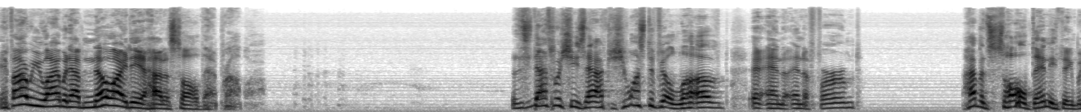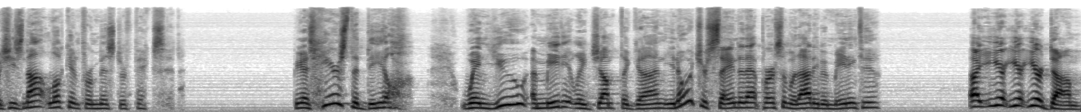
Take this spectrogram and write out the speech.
If I were you, I would have no idea how to solve that problem. That's what she's after. She wants to feel loved and, and affirmed. I haven't solved anything, but she's not looking for Mr. Fix It. Because here's the deal when you immediately jump the gun, you know what you're saying to that person without even meaning to? Uh, you're, you're, you're dumb.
